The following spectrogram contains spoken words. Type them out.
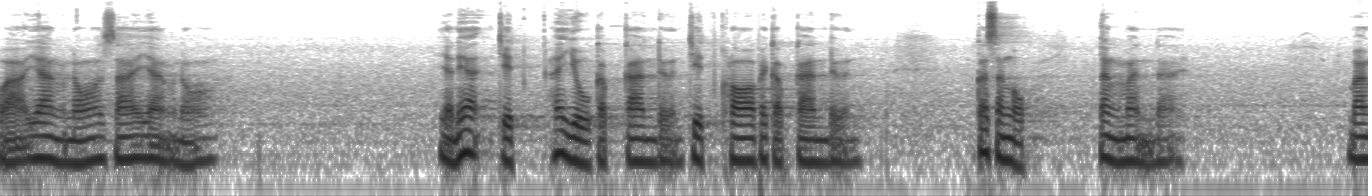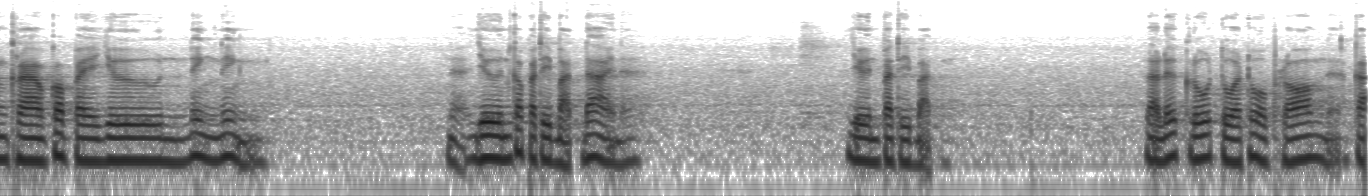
ขวาย่างหนอซ้ายย่างหนอ อย่างเนี้ยจิตให้อยู่กับการเดิน จิตคลอไปกับการเดิน ก็สงบตั้งมั่นได้ บางคราวก็ไปยืนนิ่งนิ่งเนี่ยยืนก็ปฏิบัติได้นะ ยืนปฏิบัติระลึกรู้ตัวทั่วพร้อมเนี่ยก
